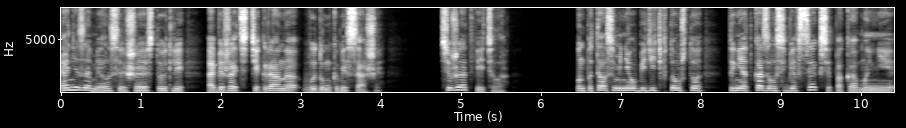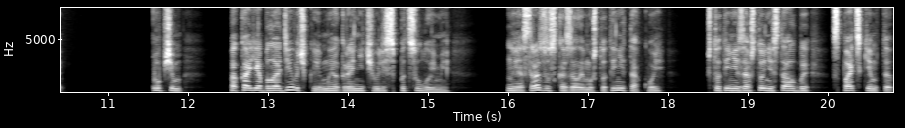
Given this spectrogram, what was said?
Аня замялась, решая, стоит ли обижать Тиграна выдумками Саши. Все же ответила. Он пытался меня убедить в том, что ты не отказывал себе в сексе, пока мы не... В общем, пока я была девочкой, мы ограничивались поцелуями. Но я сразу сказала ему, что ты не такой, что ты ни за что не стал бы спать с кем-то,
